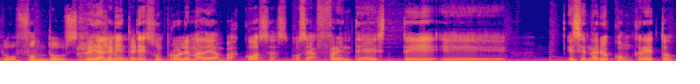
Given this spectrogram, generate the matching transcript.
los fondos? Realmente es un problema de ambas cosas. O sea, frente a este... Eh, escenario concreto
